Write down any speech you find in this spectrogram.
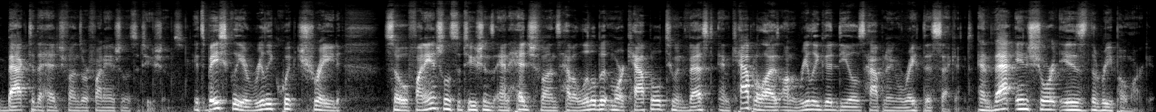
back to the hedge funds or financial institutions. It's basically a really quick trade. So, financial institutions and hedge funds have a little bit more capital to invest and capitalize on really good deals happening right this second. And that, in short, is the repo market.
